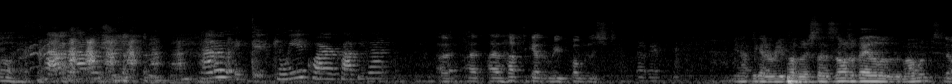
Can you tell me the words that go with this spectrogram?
Oh, How, how, how do, can we acquire a copy of that? I, I, I'll have to get it republished. Okay. You have to get it republished, so it's not available at the moment? No.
